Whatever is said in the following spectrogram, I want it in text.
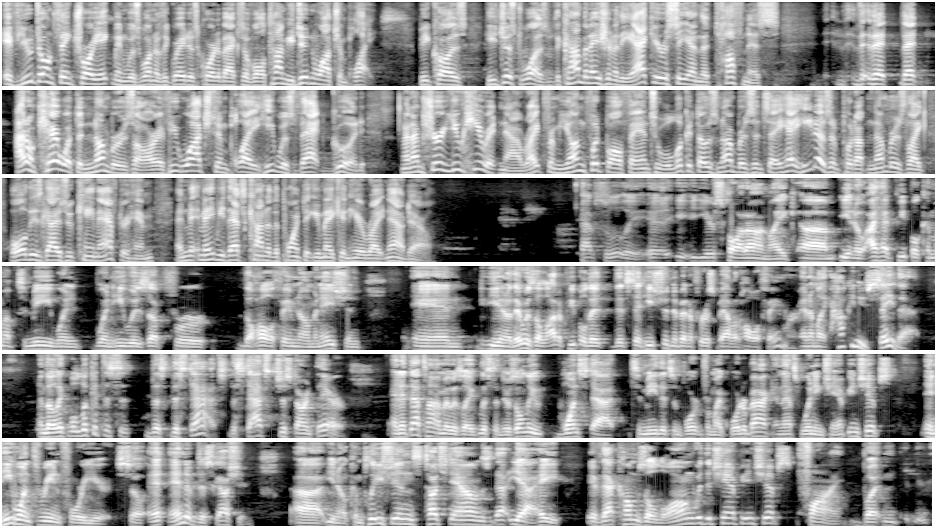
if you don't think Troy Aikman was one of the greatest quarterbacks of all time, you didn't watch him play because he just was. The combination of the accuracy and the toughness that, that I don't care what the numbers are. If you watched him play, he was that good. And I'm sure you hear it now, right, from young football fans who will look at those numbers and say, hey, he doesn't put up numbers like all these guys who came after him. And maybe that's kind of the point that you're making here right now, Daryl. Absolutely, uh, you're spot on, Mike. Um, you know, I had people come up to me when when he was up for the Hall of Fame nomination, and you know, there was a lot of people that that said he shouldn't have been a first ballot Hall of Famer, and I'm like, how can you say that? And they're like, well, look at this, the, the stats. The stats just aren't there. And at that time, I was like, listen, there's only one stat to me that's important for my quarterback, and that's winning championships. And he won three in four years. So e- end of discussion. Uh, you know, completions, touchdowns. That yeah, hey, if that comes along with the championships, fine. But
